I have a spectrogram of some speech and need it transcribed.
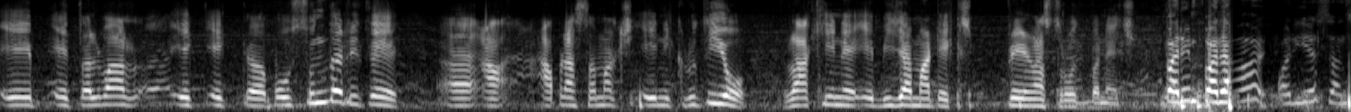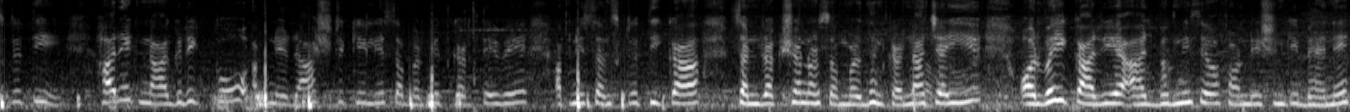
એ એ તલવાર, એક એક બહુ સુંદર રીતે આપણા સમક્ષ એની કૃતિઓ રાખીને એ બીજા માટે प्रेरणा स्रोत बने परंपरा और यह संस्कृति हर एक नागरिक को अपने राष्ट्र के लिए समर्पित करते हुए अपनी संस्कृति का संरक्षण और संवर्धन करना चाहिए। और वही कार्य आज भगनी सेवा फाउंडेशन की बहनें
